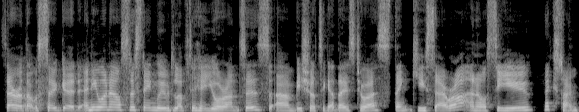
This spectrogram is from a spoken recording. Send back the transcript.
sarah that was so good. Anyone else listening we would love to hear your answers. Um, be sure to get those to us. Thank you sarah and i'll see you next time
